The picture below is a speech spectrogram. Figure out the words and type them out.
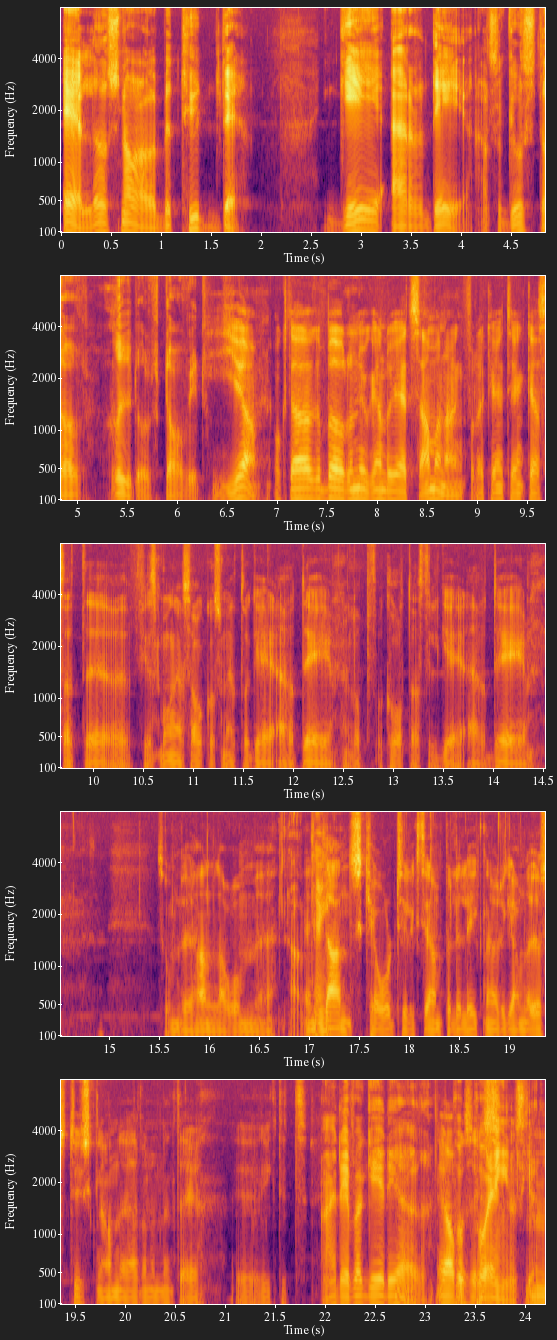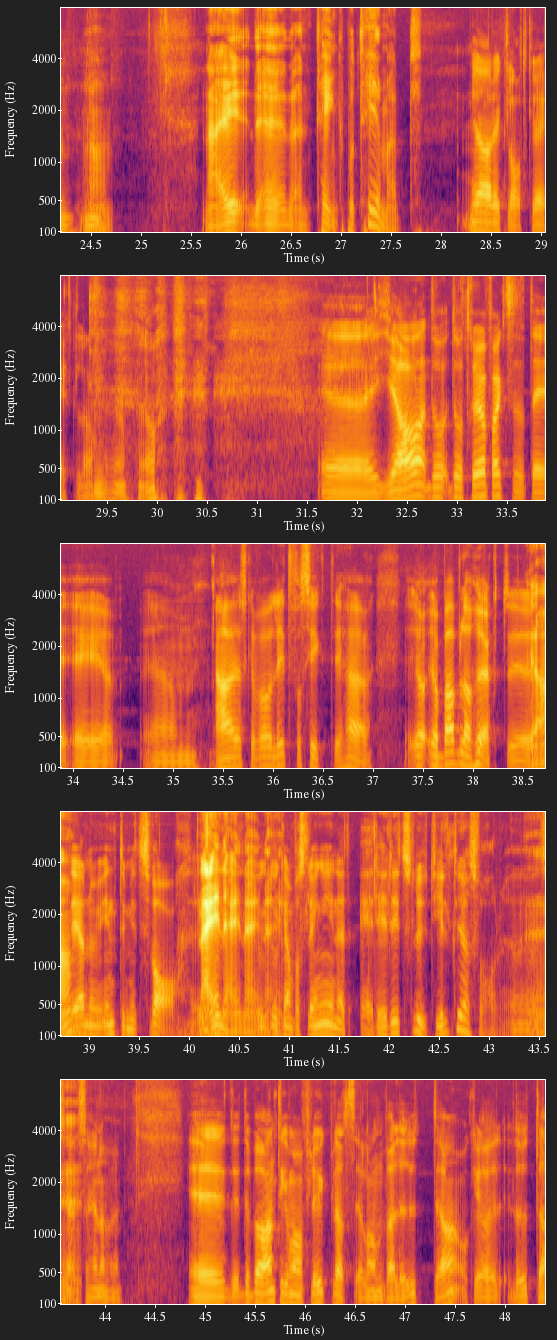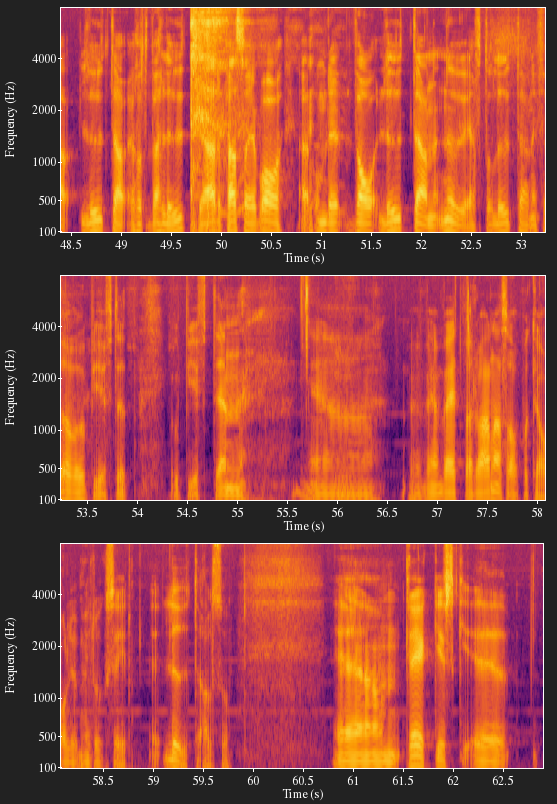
eller snarare betydde, GRD, alltså Gustav Rudolf David? ja, och där bör det nog ändå ge ett sammanhang för det kan ju tänkas att det finns många saker som heter GRD eller förkortas till GRD. Som det handlar om eh, Ja, en tänk- landskod till exempel. Det liknar ju det gamla Östtyskland även om det inte är eh, riktigt Nej, det var GDR Mm. Ja, på, på engelska. Mm, mm. Ja. Nej, det tänk på temat. Ja, det är klart Grekland. Ja, Eh, ja då, då tror jag faktiskt att det är... ehm, ja, jag ska vara lite försiktig här. Jag, jag babblar högt. eh, Ja. Det är nu inte mitt svar. Nej, nej, nej, Du, du nej. kan få slänga in ett, är det ditt slutgiltiga svar? eh, Eh. sen- Senare. Eh, Det, bör antingen vara en flygplats eller en valuta och jag lutar, lutar åt valuta. Det passar ju bra eh, om det var lutan nu efter lutan i förra uppgiften. uppgiften. Eh, Vem vet vad du annars har på kaliumhydroxid? Lut alltså. Grekisk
